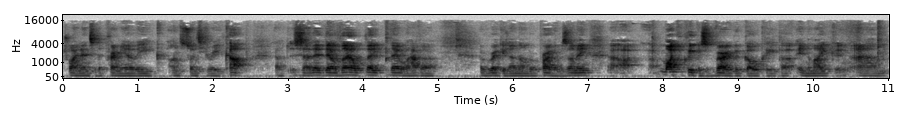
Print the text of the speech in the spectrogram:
try and enter the Premier League Under 23 Cup. Uh, So they, they'll, they'll, they, they will have a, a regular number of programmes. I mean, uh, Michael Cooper's a very good goalkeeper in the making. Um,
